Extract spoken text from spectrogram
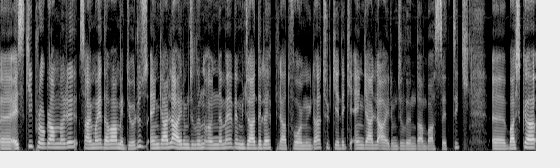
Ee, eski programları saymaya devam ediyoruz. Engelli ayrımcılığını önleme ve mücadele platformuyla Türkiye'deki engelli ayrımcılığından bahsettik. Ee, başka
